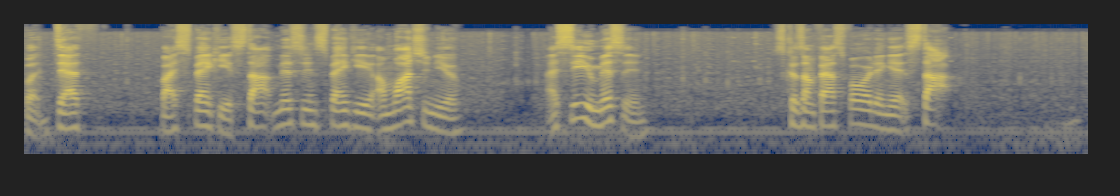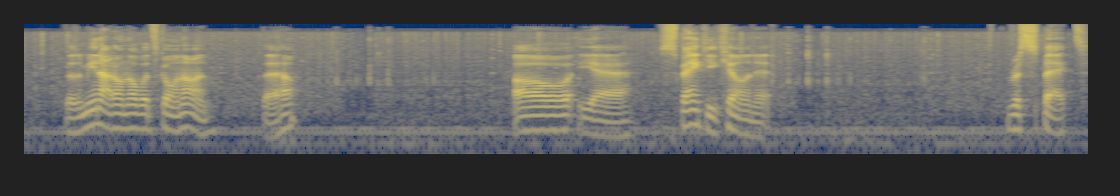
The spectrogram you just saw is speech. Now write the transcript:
but death by Spanky. Stop missing, Spanky. I'm watching you. I see you missing. It's because I'm fast forwarding it. Stop. Doesn't mean I don't know what's going on. The hell? Oh, yeah. Spanky killing it. Respect.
